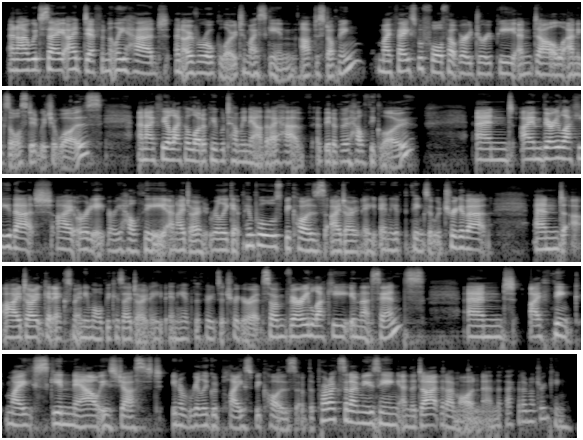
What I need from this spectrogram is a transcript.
And I would say I definitely had an overall glow to my skin after stopping. My face before felt very droopy and dull and exhausted, which it was. And I feel like a lot of people tell me now that I have a bit of a healthy glow. And I'm very lucky that I already eat very healthy and I don't really get pimples because I don't eat any of the things that would trigger that. And I don't get eczema anymore because I don't eat any of the foods that trigger it. So I'm very lucky in that sense. And I think my skin now is just in a really good place because of the products that I'm using and the diet that I'm on and the fact that I'm not drinking.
